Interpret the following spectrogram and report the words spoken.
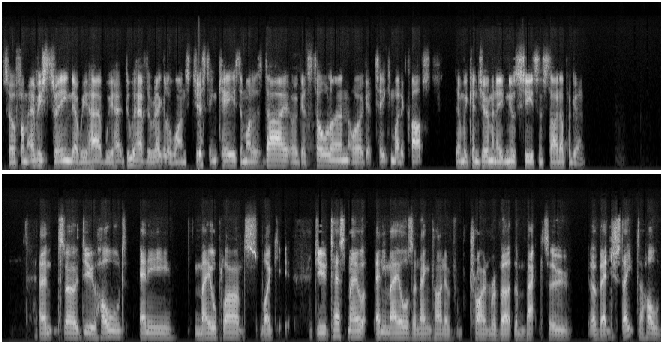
So from every strain that we have, we ha- do have the regular ones just in case the mothers die or get stolen or get taken by the cops. Then we can germinate new seeds and start up again. And so, do you hold any male plants? Like, do you test male any males and then kind of try and revert them back to a veg state to hold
